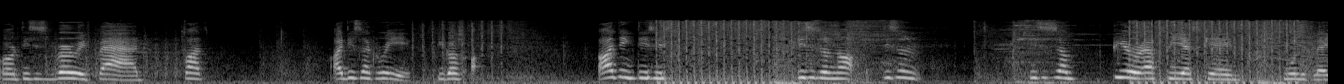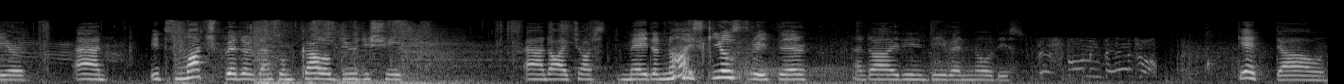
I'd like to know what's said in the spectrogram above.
or this is very bad but I disagree because I think this is this is a not this is this is a pure FPS game multiplayer and it's much better than some Call of Duty shit and I just made a nice kill streak there and I didn't even notice. Get down.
